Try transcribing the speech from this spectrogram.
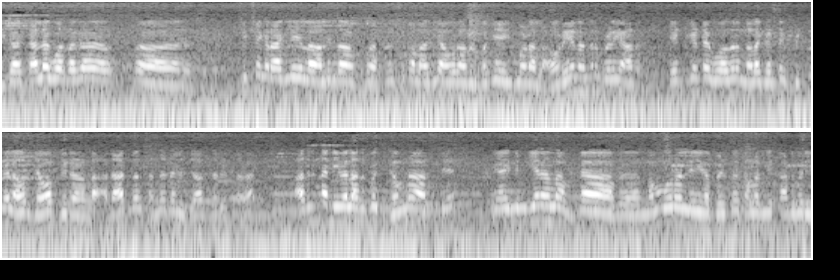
ಈಗ ಶಾಲೆಗೆ ಹೋದಾಗ ಶಿಕ್ಷಕರಾಗ್ಲಿ ಇಲ್ಲ ಅಲ್ಲಿಂದ ಪ್ರಿನ್ಸಿಪಾಲ್ ಆಗಲಿ ಅವ್ರು ಅದ್ರ ಬಗ್ಗೆ ಇದು ಮಾಡಲ್ಲ. ಅವ್ರು ಏನಂದ್ರೆ ಬೆಳಿಗ್ಗೆ ಎಂಟು ಗಂಟೆಗೆ ಹೋದ್ರೆ ನಾಲ್ಕು ಗಂಟೆಗೆ ಬಿಟ್ಟ ಮೇಲೆ ಅವ್ರ ಜವಾಬ್ದಾರಿ ಇರಲ್ಲ ಅದಾದ್ಮೇಲೆ ತಂದೆ ಜವಾಬ್ದಾರಿ ಇರ್ತಾರೆ. ಅದರಿಂದ ನೀವೆಲ್ಲ ಅದ್ರ ಬಗ್ಗೆ ಗಮನ ಹರಿಸಿ ಈಗ ನಿಮ್ಗೆ ಏನಾರ ನಮ್ಮೂರಲ್ಲಿ ಈಗ ಬೆಳ್ತ ಕಾಲೋನಿ ಕಾಡುಗಡಿ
